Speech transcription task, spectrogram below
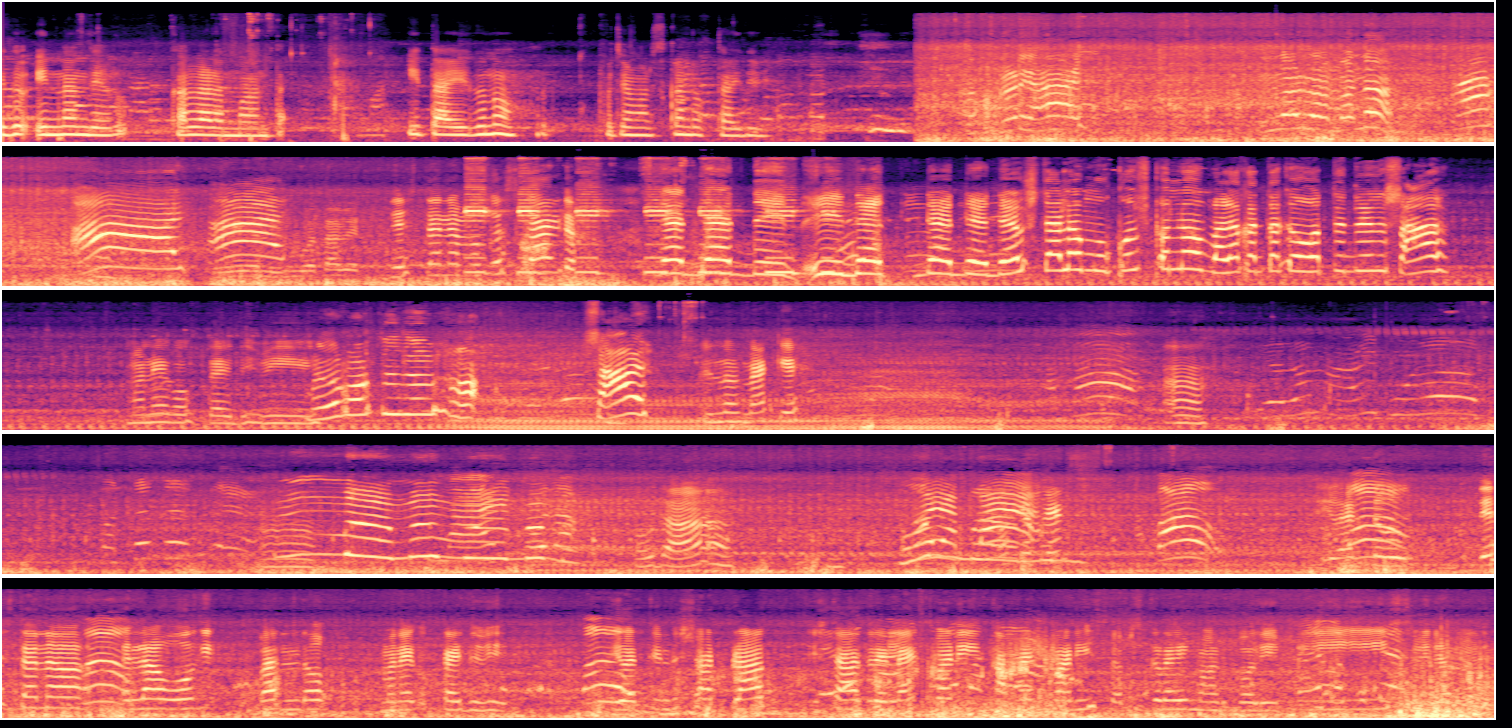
ಇದು ಇನ್ನೊಂದು ದೇವರು ಕಲ್ಲಳಮ್ಮ ಅಂತ. ಈ ತಾಯಿಗೂ ಪೂಜೆ ಮಾಡಿಸ್ಕೊಂಡು ಹೋಗ್ತಾ ಇದ್ದೀವಿ. ದೇವಸ್ಥಾನ ಮುಗಿಸ್ಕೊಂಡು. ದೇವಸ್ಥಾನ ಮುಗಿಸ್ಕೊಂಡು ಬಳಕತ್ತಕ್ಕೆ ಓದ್ತಿದ್ರಿ ಸಾರ್ ಮನೆಗೆ ಹೋಗ್ತಾ ಇದ್ದೀವಿ. ಸಾರ್ ಇಲ್ಲ ಮ್ಯಾಕೆ ಹಾಂ ದೇವಸ್ಥಾನ ಎಲ್ಲ ಹೋಗಿ ಬಂದು ಮನೆಗೆ ಹೋಗ್ತಾ ಇದ್ದೀವಿ. ಇವತ್ತಿಂದು ಶಾರ್ಟ್ ಬ್ಲಾಗ್ ಇಷ್ಟ ಆದರೆ ಲೈಕ್ ಮಾಡಿ ಕಮೆಂಟ್ ಮಾಡಿ ಸಬ್ಸ್ಕ್ರೈಬ್ ಮಾಡ್ಕೊಳ್ಳಿ. ಪ್ಲೀಸ್ ವಿಡಿಯೋ ನೋಡಿ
